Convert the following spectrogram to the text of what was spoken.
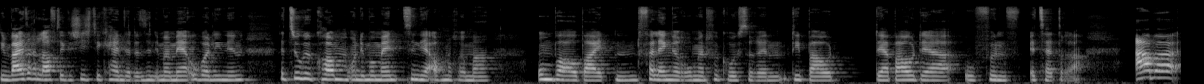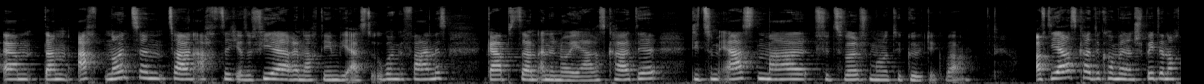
den, weiteren Lauf der Geschichte kennt ihr, dann sind immer mehr U-Bahn-Linien dazugekommen und im Moment sind ja auch noch immer Umbauarbeiten, Verlängerungen, Vergrößerungen, die Bau, der Bau der U5 etc. Aber ähm, dann 8, 1982, also vier Jahre nachdem die erste U-Bahn gefahren ist, gab es dann eine neue Jahreskarte, die zum ersten Mal für zwölf Monate gültig war. Auf die Jahreskarte kommen wir dann später noch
